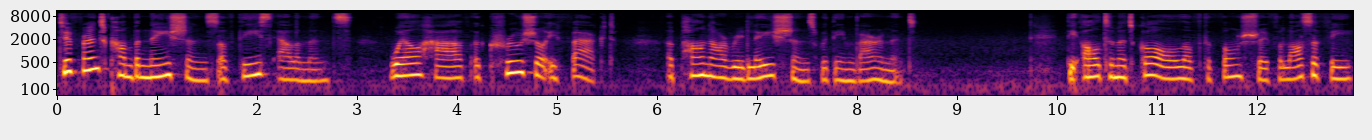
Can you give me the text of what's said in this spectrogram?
Different combinations of these elements will have a crucial effect upon our relations with the environment. The ultimate goal of the feng shui philosophy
